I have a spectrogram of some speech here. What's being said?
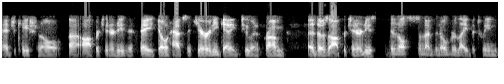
educational opportunities if they don't have security getting to and from those opportunities. There's also sometimes an overlay between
